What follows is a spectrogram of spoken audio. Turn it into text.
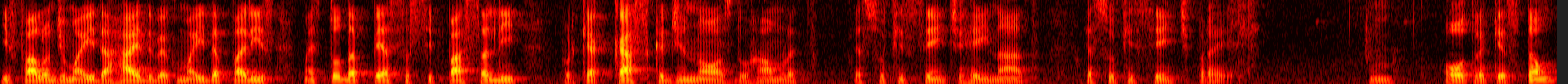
e falam de uma ida a Heidelberg, uma ida a Paris, mas toda a peça se passa ali, porque a casca de nós do Hamlet é suficiente, reinado, é suficiente para ele. Hum. Outra questão?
